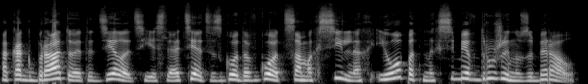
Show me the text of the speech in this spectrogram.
А как брату это делать, если отец из года в год самых сильных и опытных себе в дружину забирал?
